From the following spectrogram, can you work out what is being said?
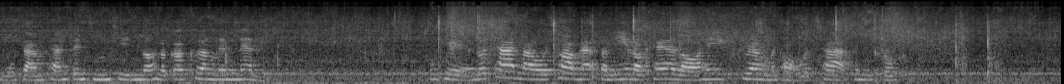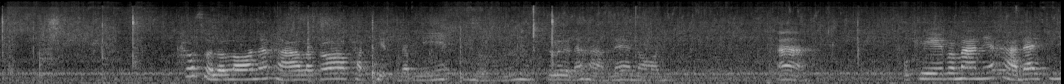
หมูสามชั้นเป็นชิ้นๆเนาะแล้วก็เครื่องแน่นๆ โอเค รสชาติเราชอบแล้ว ตอนนี้เราแค่รอให้เครื่องมันออกรสชาติให้มันครบข้าวสวยร้อนๆนะคะ แล้วก็ผัดเผ็ดแบบนี้อื้อหือเจริญอาหารแน่นอน อะโอเคประมาณนี้ค่ะ ได้ที่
